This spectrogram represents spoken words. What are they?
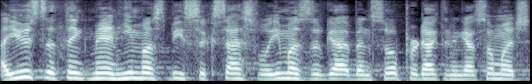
I used to think, man, he must be successful. He must have got, been so productive and got so much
